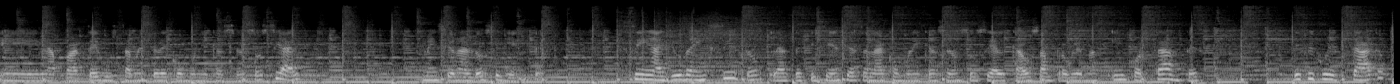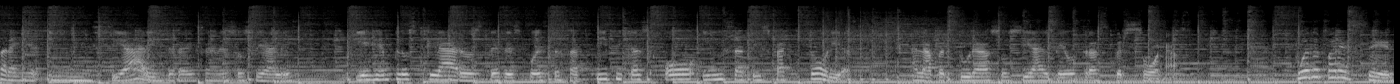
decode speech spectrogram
En la parte justamente de comunicación social menciona lo siguiente. Sin ayuda in situ, las deficiencias en la comunicación social causan problemas importantes, dificultad para iniciar interacciones sociales y ejemplos claros de respuestas atípicas o insatisfactorias a la apertura social de otras personas. Puede parecer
